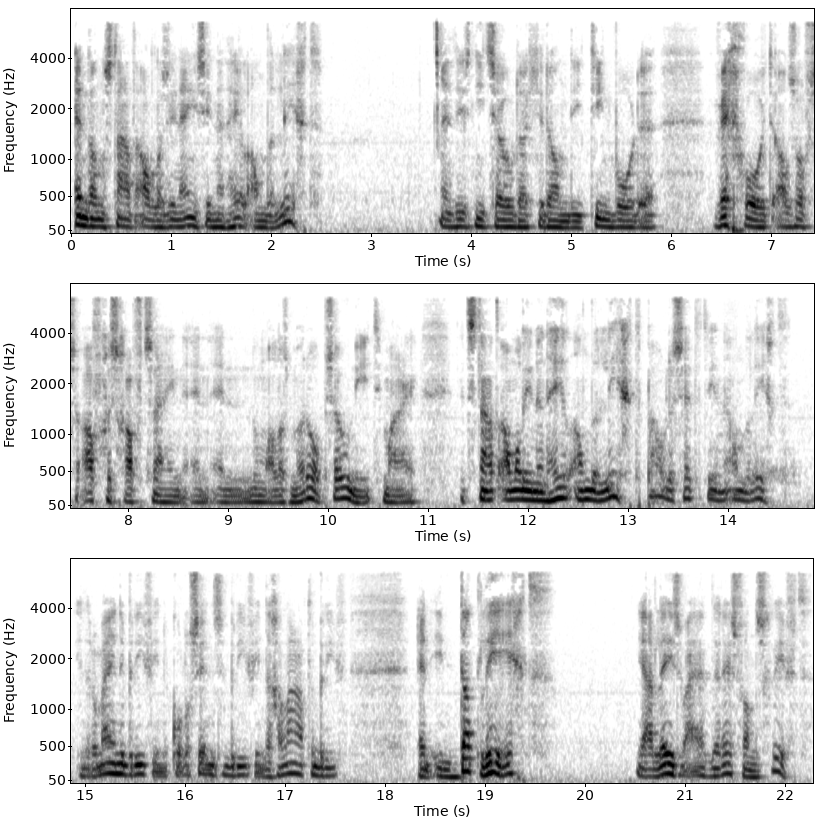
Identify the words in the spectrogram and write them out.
En dan staat alles ineens in een heel ander licht. het is niet zo dat je dan die tien woorden weggooit alsof ze afgeschaft zijn en, en noem alles maar op. Zo niet. Maar het staat allemaal in een heel ander licht. Paulus zet het in een ander licht. In de Romeinenbrief, in de Colossensebrief, in de Galatenbrief. En in dat licht ja, lezen we eigenlijk de rest van de schrift.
